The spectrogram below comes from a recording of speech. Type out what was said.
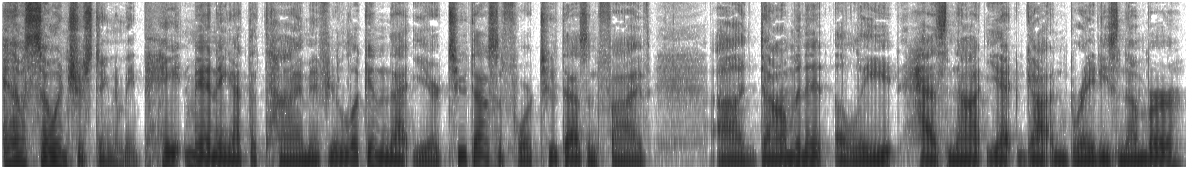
And that was so interesting to me. Peyton Manning at the time, if you're looking that year, 2004, 2005, uh, dominant elite has not yet gotten Brady's number.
